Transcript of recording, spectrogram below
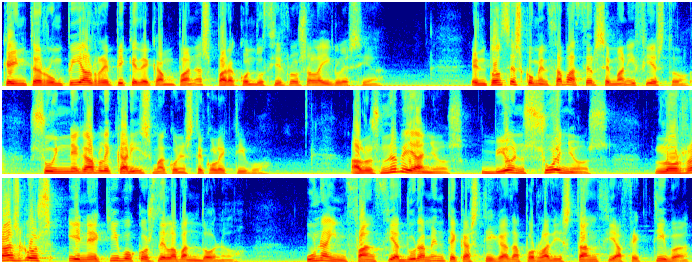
que interrumpía el repique de campanas para conducirlos a la iglesia. Entonces comenzaba a hacerse manifiesto su innegable carisma con este colectivo. A los nueve años vio en sueños los rasgos inequívocos del abandono. Una infancia duramente castigada por la distancia afectiva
